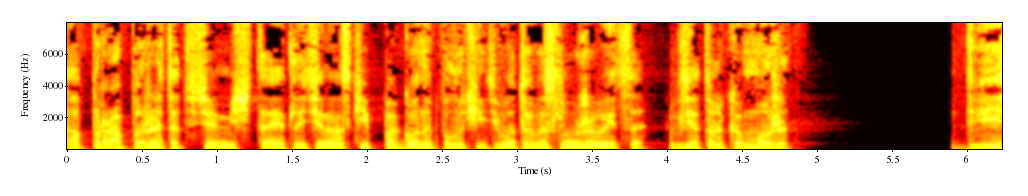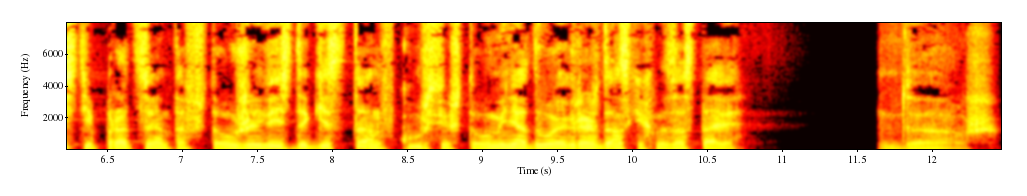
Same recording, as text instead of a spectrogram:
А прапор этот все мечтает лейтенантские погоны получить, вот и выслуживается, где только может. Двести процентов, что уже весь Дагестан в курсе, что у меня двое гражданских на заставе. Да уж,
